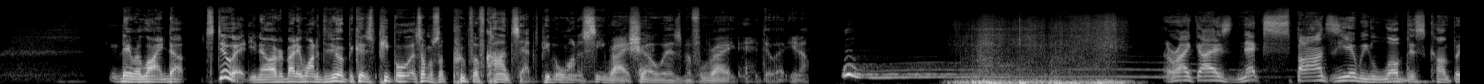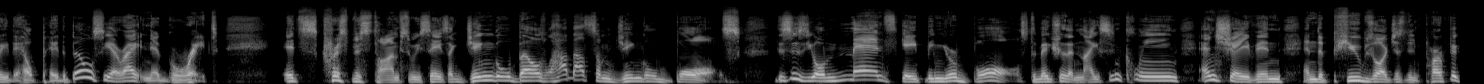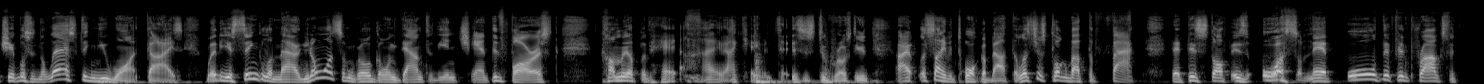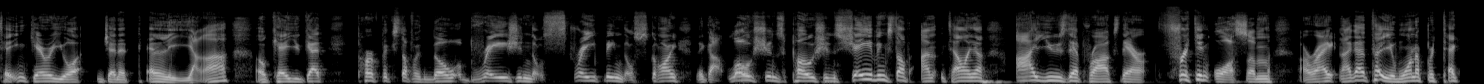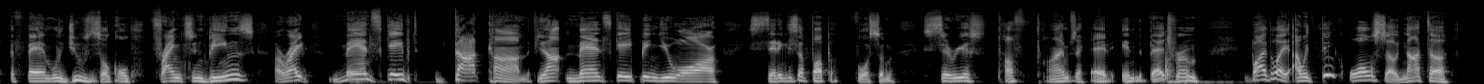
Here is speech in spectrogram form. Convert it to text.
they were lined up to do it. You know, everybody wanted to do it because people, it's almost a proof of concept. People want to see what Right, a show is before Right. they do it, you know. All right, guys. Next sponsor here. We love this company. They help pay the bills here, right? And they're great. It's Christmas time, so we say it's like jingle bells. Well, how about some jingle balls? This is your manscaping your balls to make sure they're nice and clean and shaven, and the pubes are just in perfect shape. Listen, the last thing you want, guys, whether you're single or married, you don't want some girl going down to the enchanted forest, coming up with hey, I, I can't even. T- this is too gross, dude. All right, let's not even talk about that. Let's just talk about the fact that this stuff is awesome. They have all different products for taking care of your genitalia. Okay, you get perfect stuff with no abrasion, no scraping, no scarring. They got lotions, potions, shaving stuff. I'm telling you, I use their products. They're freaking awesome. All right. And I got to tell you, you want to protect the family Jews, so called Franks and Beans. All right. Manscaped.com. If you're not manscaping, you are setting yourself up for some serious tough times ahead in the bedroom. By the way, I would think also not to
